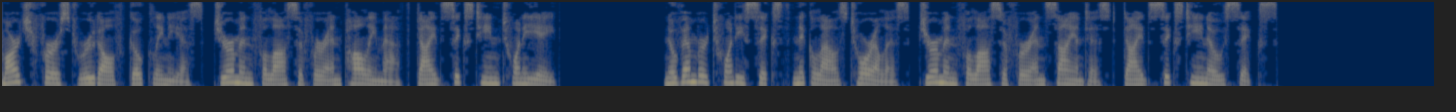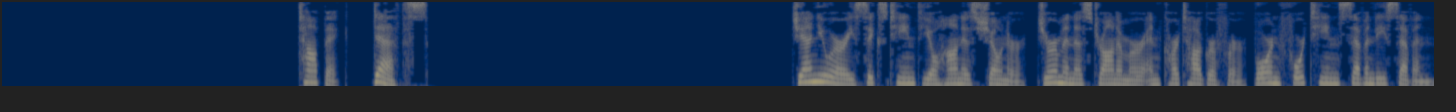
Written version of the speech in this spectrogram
March 1 – Rudolf Goclenius, German philosopher and polymath died 1628. November 26 – Nicolaus Taurellus, German philosopher and scientist died 1606. Topic: Deaths. January 16 – Johannes Schöner, German astronomer and cartographer born 1477.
